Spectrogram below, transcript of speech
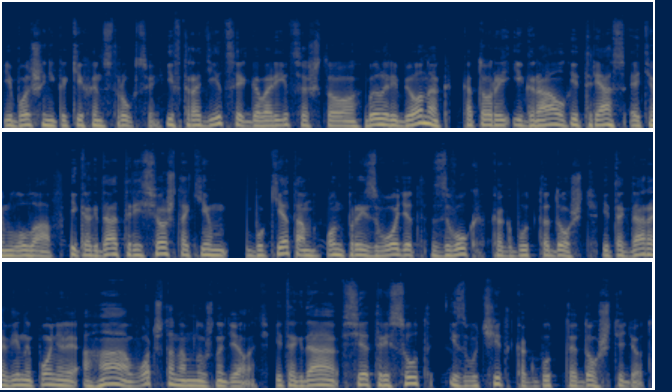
и больше никаких инструкций. И в традиции говорится, что был ребенок, который играл и тряс этим лулав. И когда трясет несешь таким букетом он производит звук, как будто дождь. И тогда раввины поняли, ага, вот что нам нужно делать. И тогда все трясут, и звучит, как будто дождь идет.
